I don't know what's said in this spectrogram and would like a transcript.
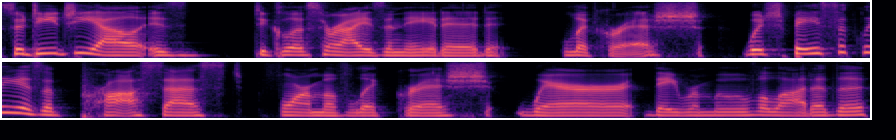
So DGL is deglycyrrhizinated licorice, which basically is a processed form of licorice where they remove a lot of the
